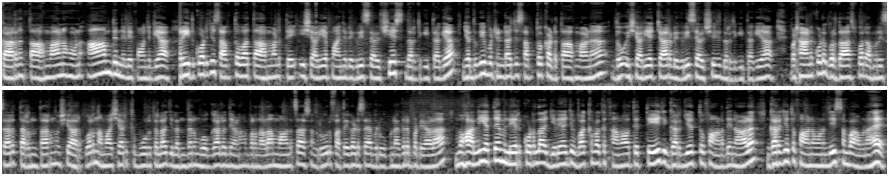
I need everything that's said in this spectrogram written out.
ਕਾਰਨ ਤਾਪਮਾਨ ਹੁਣ ਆਮ ਦੇ ਨੇੜੇ ਪਹੁੰਚ ਗਿਆ। ਫਰੀਦਕੋਟ 'ਚ ਸਭ ਤੋਂ ਵੱਧ ਤਾਪਮਾਨ 23.5 ਡਿਗਰੀ ਸੈਲਸੀਅਸ ਦਰਜ ਕੀਤਾ ਗਿਆ, ਜਦੋਂਕਿ ਬਠਿੰਡਾ 'ਚ ਸਭ ਤੋਂ ਘੱਟ ਤਾਪਮਾਨ 2.4 ਡਿਗਰੀ ਸੈਲਸੀਅਸ ਦਰਜ ਕੀਤਾ ਗਿਆ। ਪਠਾਨਕੋਟ, ਗੁਰਦਾਸਪੁਰ, ਅੰਮ੍ਰਿਤਸਰ, ਤਰਨਤਾਰਨ, ਹੁਸ਼ਿਆਰਪੁਰ, ਨਵਾਂਸ਼ਹਿਰ, ਕਪੂਰਥਲਾ, ਜਲੰਧਰ, ਮੋਗਾ, ਲੁਧਿਆਣਾ, ਬਰਨਾਲਾ, ਮਾਨਸਾ, ਸੰਗਰੂਰ, ਫਤਿਹਗੜ੍ਹ ਸਾਹਿਬ, ਰੂਪਨਗਰ, ਪਟਿਆਲਾ, ਮੋਹਾਲੀ ਅਤੇ ਮਲੇਰਕੋਟਲਾ ਜ਼ਿਲ੍ਹਿਆਂ 'ਚ ਵੱਖ-ਵੱਖ ਥਾਵਾਂ ਉੱਤੇ ਤੇਜ਼ ਗਰਜ ਤੂਫਾਨ ਦੇ ਨਾਲ ਗਰਜ ਤੂਫਾਨ ਆਉਣ ਦੀ ਸੰਭਾਵਨਾ ਹੈ।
